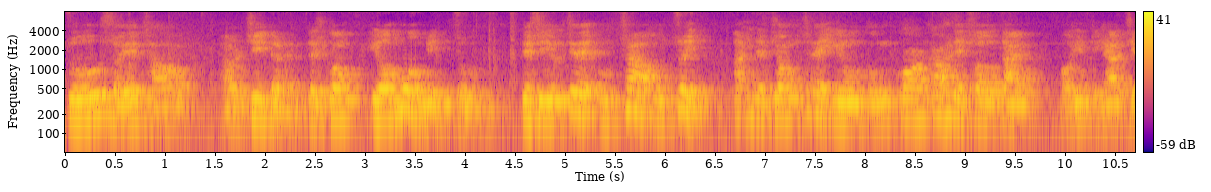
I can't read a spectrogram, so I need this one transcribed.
逐水草而居的人，就是讲游牧民族。就是有即个有草有水，啊，伊就将即个羊群赶到迄个所在，互因伫遐食。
